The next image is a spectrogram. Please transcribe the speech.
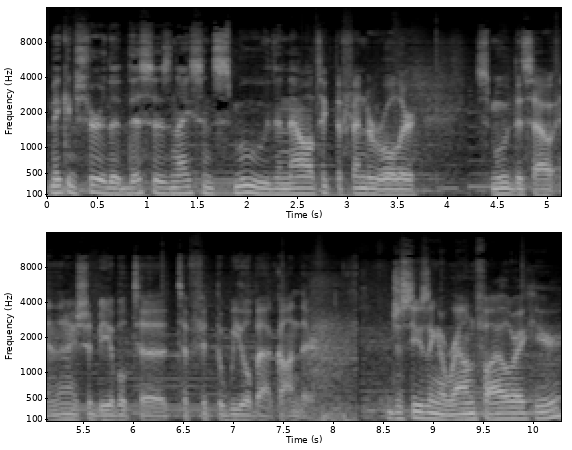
making sure that this is nice and smooth. And now I'll take the fender roller, smooth this out, and then I should be able to, to fit the wheel back on there. Just using a round file right here.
